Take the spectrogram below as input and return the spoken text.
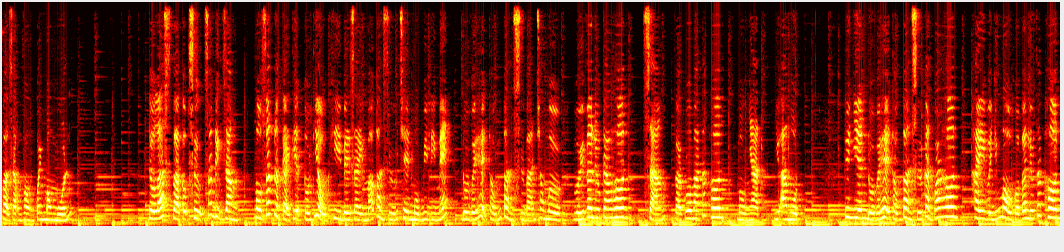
và dạng vòng quanh mong muốn. Dolas và cộng sự xác định rằng Màu sắc được cải thiện tối thiểu khi bề dày mã toàn xứ trên 1mm đối với hệ thống toàn xứ bán trong mờ với value cao hơn, sáng và chroma thấp hơn, màu nhạt như A1. Tuy nhiên, đối với hệ thống toàn xứ cản quang hơn hay với những màu có value thấp hơn,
